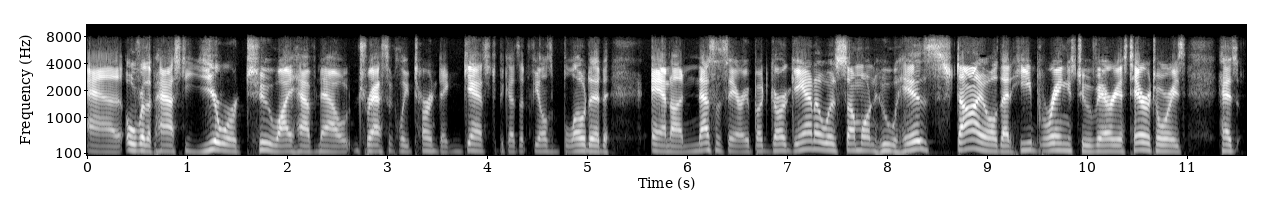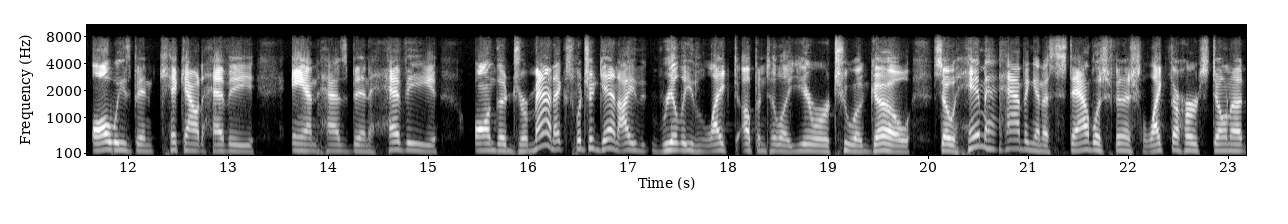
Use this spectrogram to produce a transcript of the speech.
uh, over the past year or two, I have now drastically turned against because it feels bloated and unnecessary. But Gargano is someone who his style that he brings to various territories has always been kick out heavy and has been heavy on the dramatics, which again I really liked up until a year or two ago. So him having an established finish like the Hurts donut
